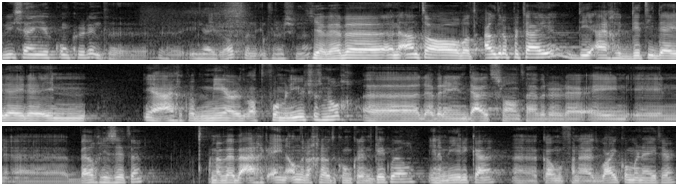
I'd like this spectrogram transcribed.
Wie zijn je concurrenten uh, in Nederland en internationaal? Ja, we hebben een aantal wat oudere partijen die eigenlijk dit idee deden in ja, eigenlijk wat meer wat formuliertjes nog. Uh, daar hebben we er een in Duitsland, we hebben er een in uh, België zitten. Maar we hebben eigenlijk één andere grote concurrent, Gigwell, in Amerika. komen vanuit Y Combinator.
